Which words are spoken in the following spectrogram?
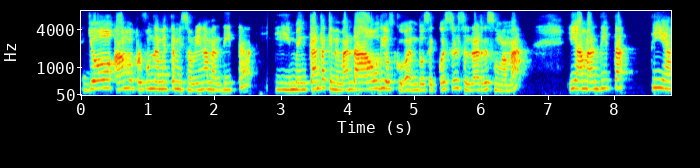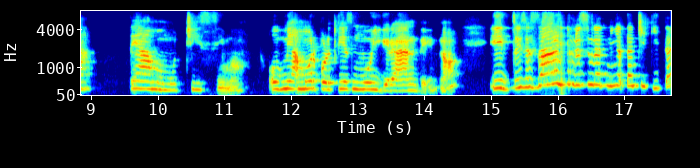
yo amo profundamente a mi sobrina Mandita y me encanta que me manda audios cuando secuestra el celular de su mamá. Y a Mandita, tía, te amo muchísimo. O mi amor por ti es muy grande, ¿no? Y tú dices, ay, no es una niña tan chiquita.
